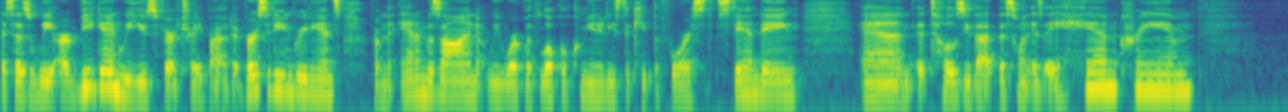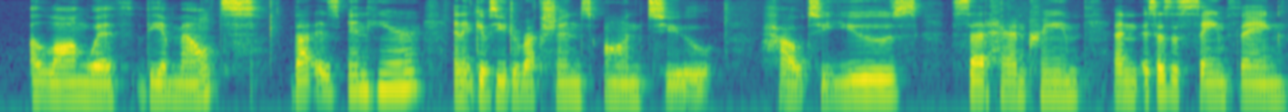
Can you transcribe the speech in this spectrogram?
It says we are vegan, we use fair trade biodiversity ingredients from the Amazon, we work with local communities to keep the forest standing and it tells you that this one is a hand cream along with the amounts that is in here. And it gives you directions on to how to use said hand cream. And it says the same thing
